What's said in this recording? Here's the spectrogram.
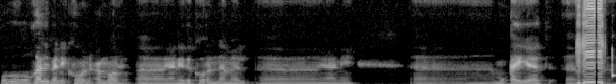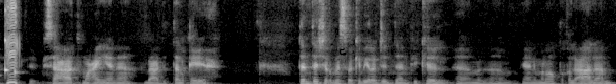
وغالبا يكون عمر آه يعني ذكور النمل آه يعني آه مقيد بساعات معينة بعد التلقيح. تنتشر بنسبة كبيرة جدا في كل يعني مناطق العالم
